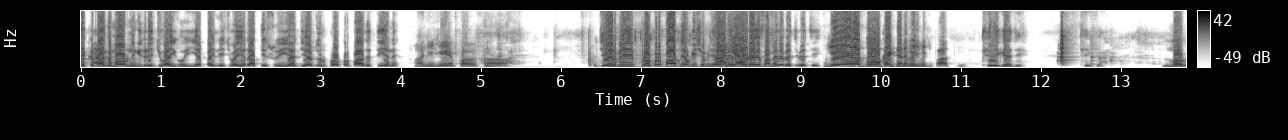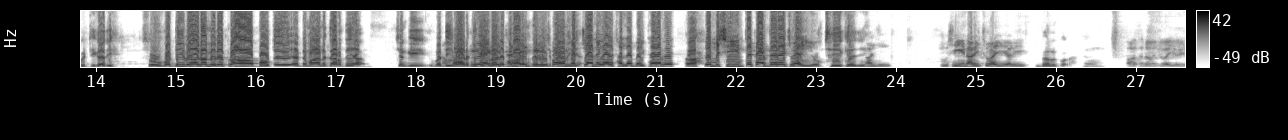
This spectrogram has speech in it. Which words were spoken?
ਇੱਕ ਡੰਗ ਮਾਰਨਿੰਗ ਜਿਹੜੀ ਚਵਾਈ ਹੋਈ ਆ ਪਹਿਲੀ ਚਵਾਈ ਰਾਤੀ ਸੂਈ ਆ ਜਰਜੂਰ ਪ੍ਰੋਪਰ ਪਾ ਦਿੱਤੀ ਇਹਨੇ। ਹਾਂਜੀ ਜੇਰ ਪਾਵਤੀ ਹਾਂ। ਜੇਰ ਵੀ ਪ੍ਰੋਪਰ ਪਾਤੀ ਹੋਗੀ ਸ਼ਮਸ਼ੇਰ ਹਾਂਜੀ, ਵੀ ਥੋੜੇ ਹਾਂਜੀ। ਕੁ ਸਮੇਂ ਦੇ ਵਿੱਚ ਵਿੱਚ ਹੀ। ਜੇਰ 2 ਘੰਟੇ ਦੇ ਵਿੱਚ ਵਿੱਚ ਪਾਤੀ। ਠੀਕ ਹੈ ਜੀ ਠੀਕ ਆ। ਲਓ ਵੀ ਠੀਕ ਆ ਜੀ। ਸੋ ਵੱਡੀ ਵੈੜ ਆ ਮੇਰੇ ਭਰਾ ਬਹੁਤੇ ਡਿਮਾਂਡ ਕਰਦੇ ਆ। ਚੰਗੀ ਵੱਡੀ ਵੈੜ ਬਾਕੀ ਕਿਸੇ ਠੰਡੀ ਫਾਰਮ ਦੇ ਵਿੱਚ ਭਾਵੇਂ ਪਾਉਣੀ ਹੈ ਬੱਚਾ ਨਿਗਾਹ ਥੱਲੇ ਬੈਠਾ ਰਵੇ ਆਹ। ਤੇ ਮਸ਼ੀਨ ਤੇ ਕਰਦੇ ਰਹੇ ਚਵਾਈ ਉਹ। ਠੀਕ ਹੈ ਜੀ। ਹਾਂਜੀ। ਮਸ਼ੀਨ ਵਾਲੀ ਚਵਾਈ ਵਾਲੀ। ਬਿਲਕੁਲ। ਹੱਥ ਨਾਲ ਚਵਾਈ ਹੋਈ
